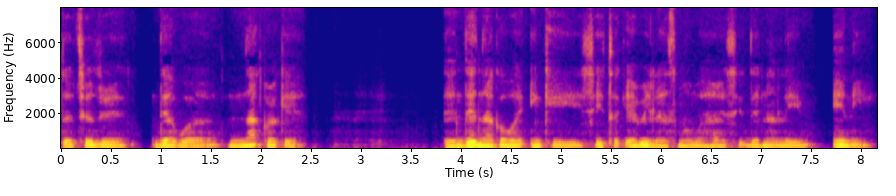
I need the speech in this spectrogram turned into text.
the children that were not crooked and did not go with Enki. She took every last one with her. She did not leave any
